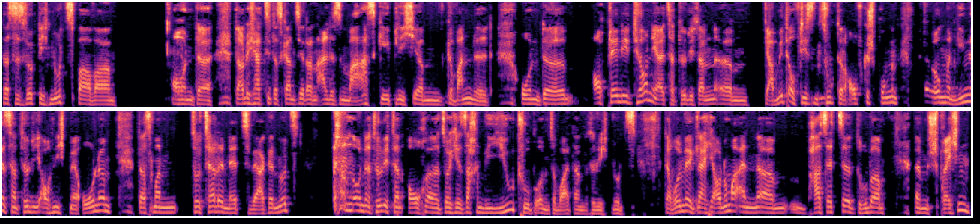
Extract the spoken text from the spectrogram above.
dass es wirklich nutzbar war. Und äh, dadurch hat sich das Ganze dann alles maßgeblich ähm, gewandelt. Und äh, auch Planetonia ist natürlich dann ähm, ja mit auf diesen Zug dann aufgesprungen. Irgendwann ging es natürlich auch nicht mehr ohne, dass man soziale Netzwerke nutzt und natürlich dann auch äh, solche Sachen wie YouTube und so weiter natürlich nutzt. Da wollen wir gleich auch nochmal ein ähm, paar Sätze drüber ähm, sprechen.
